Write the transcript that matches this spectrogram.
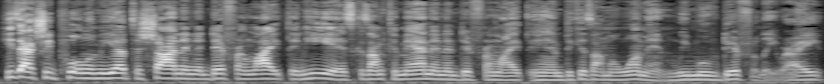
He's actually pulling me up to shine in a different light than he is because I'm commanding a different light than him because I'm a woman. We move differently, right?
